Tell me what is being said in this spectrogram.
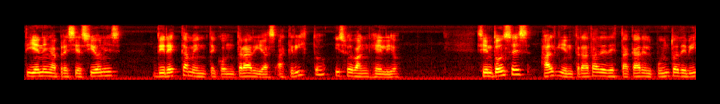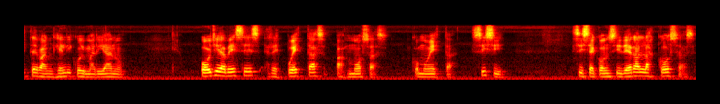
tienen apreciaciones directamente contrarias a Cristo y su Evangelio. Si entonces alguien trata de destacar el punto de vista evangélico y mariano, oye a veces respuestas pasmosas como esta, sí, sí, si se consideran las cosas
